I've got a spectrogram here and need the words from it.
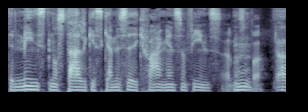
den minst nostalgiska musikgenren som finns. Eller Mm. sånt där. Ja.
